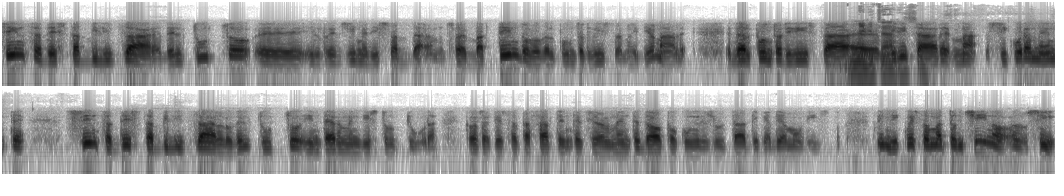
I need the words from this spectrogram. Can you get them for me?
senza destabilizzare del tutto eh, il regime di Saddam, cioè battendolo dal punto di vista meridionale e dal punto di vista eh, militare, militare sì. ma sicuramente senza destabilizzarlo del tutto in termini di struttura, cosa che è stata fatta intenzionalmente dopo con i risultati che abbiamo visto. Quindi questo mattoncino sì,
